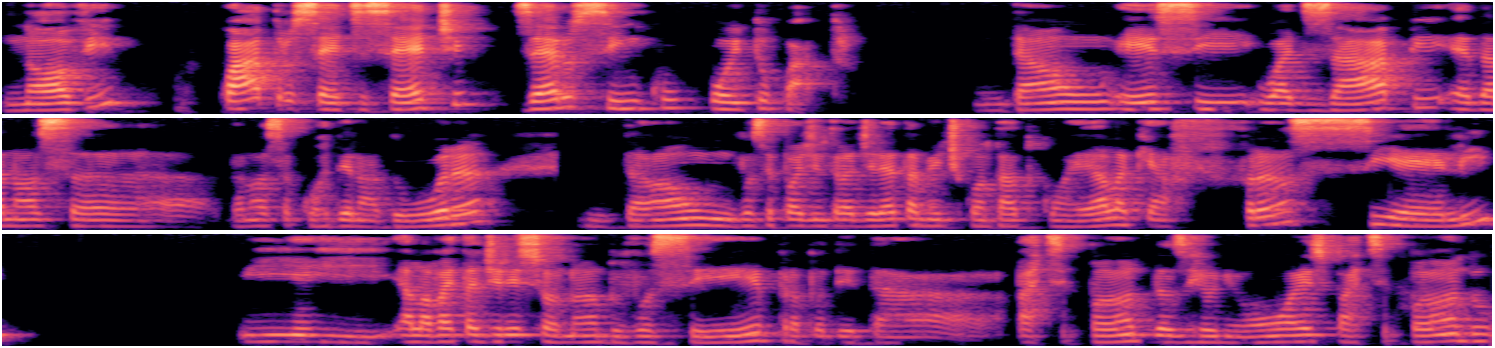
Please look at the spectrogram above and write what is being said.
9 477 0584. Então, esse WhatsApp é da nossa, da nossa coordenadora. Então, você pode entrar diretamente em contato com ela, que é a Franciele, e ela vai estar direcionando você para poder estar participando das reuniões, participando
